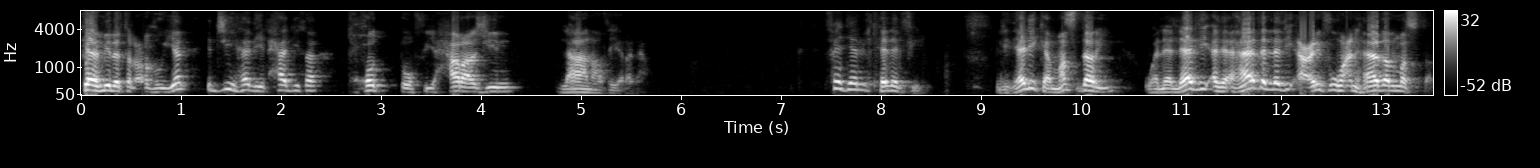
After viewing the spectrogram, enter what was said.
كاملة العضوية. تجي هذه الحادثة تحط في حرج لا نظير له. فذلك هذا الفيلم. لذلك مصدري وأنا الذي هذا الذي أعرفه عن هذا المصدر.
